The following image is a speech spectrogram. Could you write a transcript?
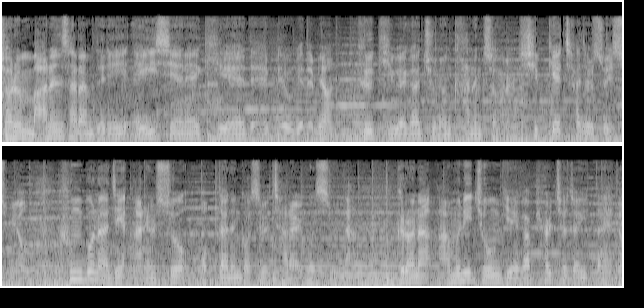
저는 많은 사람들이 ACN의 기회에 대해 배우게 되면 그 기회가 주는 가능성을 쉽게 찾을 수 있으며 흥분하지 않을 수 없다는 것을 잘 알고 있습니다. 그러나 아무리 좋은 기회가 펼쳐져 있다 해도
